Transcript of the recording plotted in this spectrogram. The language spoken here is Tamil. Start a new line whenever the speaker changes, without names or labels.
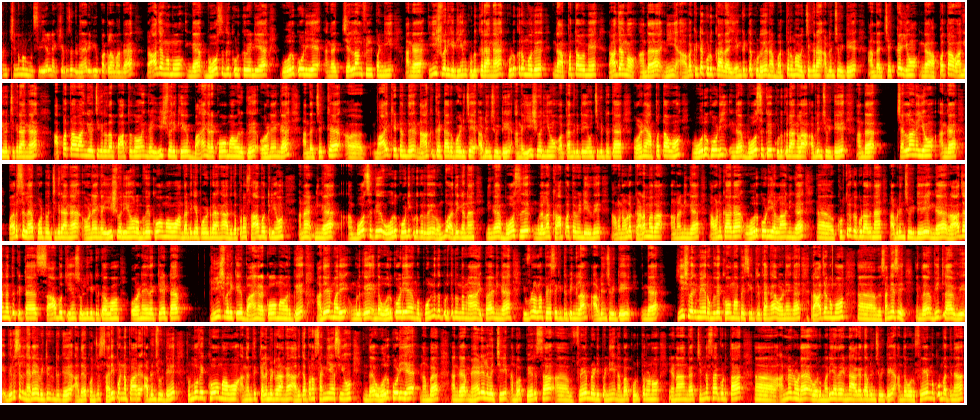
Chinnamaram serial next episode review பார்க்கலாமாங்க ராஜாங்கமும் இங்கே போஸுக்கு கொடுக்க வேண்டிய ஒரு கோடியை அங்கே செல்லான் ஃபில் பண்ணி அங்கே ஈஸ்வரிக்கிட்டையும் கொடுக்குறாங்க. கொடுக்குற போது இங்கே அப்பத்தாவுமே ராஜாங்கம் அந்த நீ அவகிட்ட கொடுக்காத என்கிட்ட கொடு நான் பத்திரமா வச்சுக்கிறேன் அப்படின்னு சொல்லிட்டு அந்த செக்கையும் இங்கே அப்பத்தா வாங்கி வச்சுக்கிறாங்க. அப்பத்தா வாங்கி வச்சுக்கிறத பார்த்ததும் இங்கே ஈஸ்வரிக்கு பயங்கர கோபமாகவும் இருக்குது உடனே இங்கே அந்த செக்கை வாய்க்கிட்டேருந்து நாக்கு கெட்டாது போயிடுச்சு அப்படின்னு சொல்லிட்டு அங்கே ஈஸ்வரியும் உக்காந்துக்கிட்டு யோசிச்சுக்கிட்டு இருக்க. உடனே அப்பத்தாவும் ஒரு கோடி இங்கே போஸுக்கு கொடுக்குறாங்களா அப்படின்னு சொல்லிட்டு அந்த செல்லானையும் அங்கே பர்ஸில் போட்டு வச்சுக்கிறாங்க. உடனே எங்கள் ஈஸ்வரியும் ரொம்பவே கோவமாகவும் அந்தாட்டுக்கே போயிடுறாங்க. அதுக்கப்புறம் சாபத்திரியும் ஆனால் நீங்கள் போஸுக்கு ஒரு கோடி கொடுக்கறது ரொம்ப அதிகண்ணே நீங்கள் போஸு உங்களெல்லாம் காப்பாற்ற வேண்டியது அவனோட கடமை தான். ஆனால் நீங்கள் அவனுக்காக ஒரு கோடியெல்லாம் நீங்கள் கொடுத்துருக்கக்கூடாதுண்ணே அப்படின்னு சொல்லிட்டு இங்கே ராஜாங்கத்துக்கிட்ட சாபுத்தியும் சொல்லிக்கிட்டு இருக்கவும் உடனே இதை கேட்ட ஈஸ்வரிக்கு பயங்கர கோபமாக இருக்குது அதே மாதிரி உங்களுக்கு இந்த ஒரு கோடியை உங்கள் பொண்ணுக்கு கொடுத்துருந்தாங்கன்னா இப்போ நீங்கள் இவ்வளோலாம் பேசிக்கிட்டு இருப்பீங்களா? அப்படின்னு சொல்லிட்டு இங்கே ஈஸ்வரியுமே ரொம்பவே கோபமாக பேசிக்கிட்டு இருக்காங்க உடனேங்க ராஜாங்கமும் சன்னியாசி இந்த வீட்டில் வி விரிசல் நிறைய விட்டுக்கிட்டு இருக்கு அதை கொஞ்சம் சரி பண்ண பாரு அப்படின்னு சொல்லிட்டு ரொம்பவே கோபமாகவும் அங்கேருந்து கிளம்பிடுறாங்க. அதுக்கப்புறம் சன்னியாசியும் இந்த ஒரு கோடியை நம்ம அங்கே மேடையில் வச்சு நம்ம பெருசாக ஃப்ரேம் ரெடி பண்ணி நம்ம கொடுத்துடணும். ஏன்னா அங்கே சின்னசாக கொடுத்தா அண்ணனோட ஒரு மரியாதை என்ன ஆகிறது அப்படின்னு சொல்லிட்டு அந்த ஒரு ஃப்ரேமுக்கும் பார்த்தீங்கன்னா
